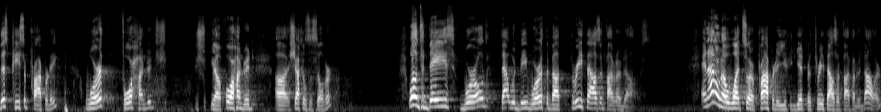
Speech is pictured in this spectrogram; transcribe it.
this piece of property worth 400, you know, 400 uh, shekels of silver? Well, in today's world, that would be worth about $3,500. And I don't know what sort of property you can get for $3,500.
